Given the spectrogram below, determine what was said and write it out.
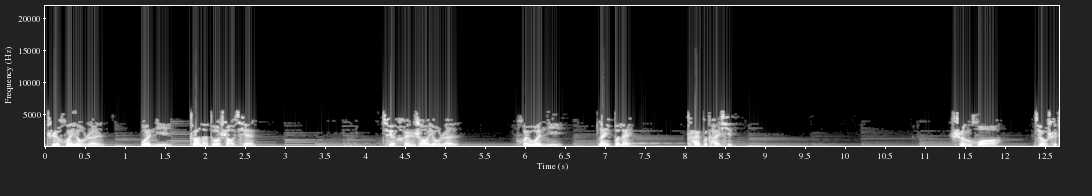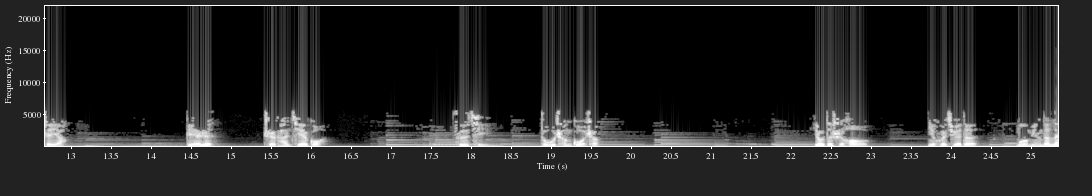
只会有人问你赚了多少钱，却很少有人会问你累不累、开不开心。生活就是这样，别人只看结果。自己独成过程，有的时候你会觉得莫名的累，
